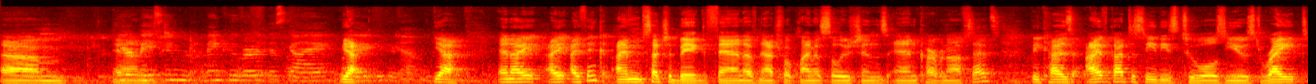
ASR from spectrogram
Um, you're based in Vancouver, this guy, Yeah. right? Yeah. yeah, and I, I, I think I'm such a big fan of natural climate solutions and carbon offsets because I've got to see these tools used right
